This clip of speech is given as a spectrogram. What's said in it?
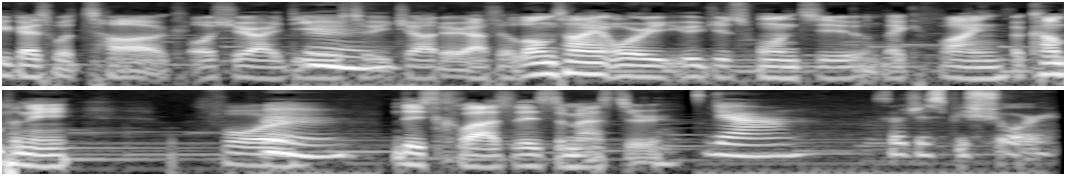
you guys would talk or share ideas to Mm. each other after a long time, or you just want to like find a company for Mm. this class, this semester? Yeah. So just be sure.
